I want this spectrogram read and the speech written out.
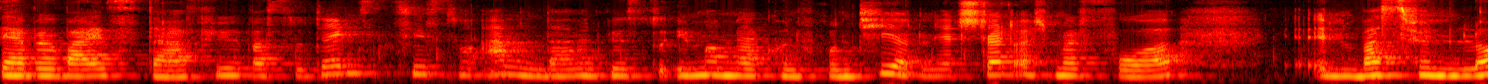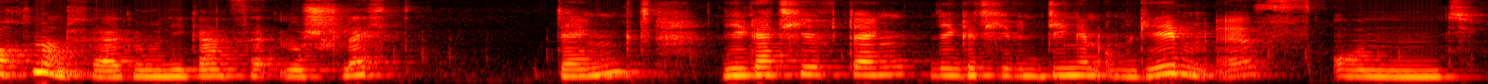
der Beweis dafür, was du denkst, ziehst du an und damit wirst du immer mehr konfrontiert. Und jetzt stellt euch mal vor, in was für ein Loch man fällt, wenn man die ganze Zeit nur schlecht denkt, negativ denkt, negativen Dingen umgeben ist und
